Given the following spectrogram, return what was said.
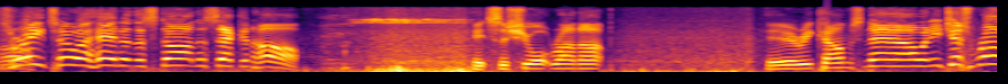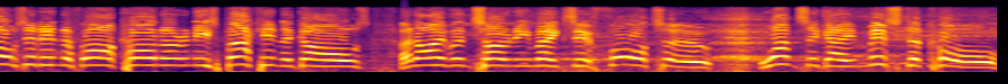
3 2 ahead at the start of the second half. It's a short run up. Here he comes now, and he just rolls it in the far corner, and he's back in the goals. And Ivan Toney makes it 4 2. Once again, missed a call,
